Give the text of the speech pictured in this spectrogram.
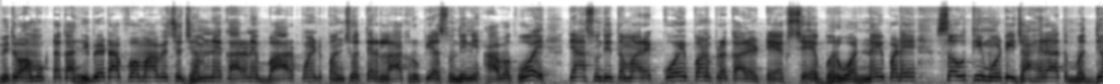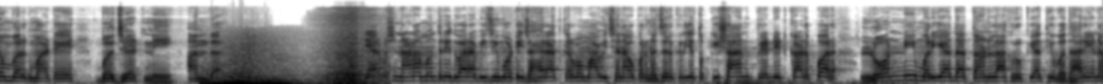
મિત્રો અમુક ટકા રિબેટ આપવામાં આવે છે, જેમને કારણે બાર પોઈન્ટ પંચોતેર લાખ રૂપિયા સુધીની આવક હોય, ત્યાં સુધી તમારે કોઈ પણ પ્રકારે ટેક્સ છે એ ભરવો નહીં પડે. સૌથી મોટી જાહેરાત મધ્યમ વર્ગ માટે બજેટની અંદર. ત્યાર પછી નાણામંત્રી દ્વારા બીજી મોટી જાહેરાત કરવામાં આવી છે એના ઉપર નજર કરીએ તો કિસાન ક્રેડિટ કાર્ડ પર લોનની મર્યાદા ત્રણ લાખ રૂપિયાથી વધારી અને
